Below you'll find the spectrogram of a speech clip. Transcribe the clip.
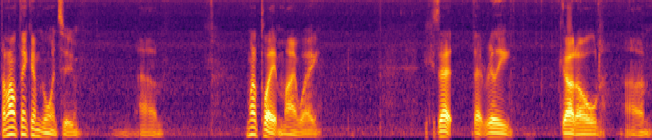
but I don't think I'm going to. Um, I'm going to play it my way because that that really got old um,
